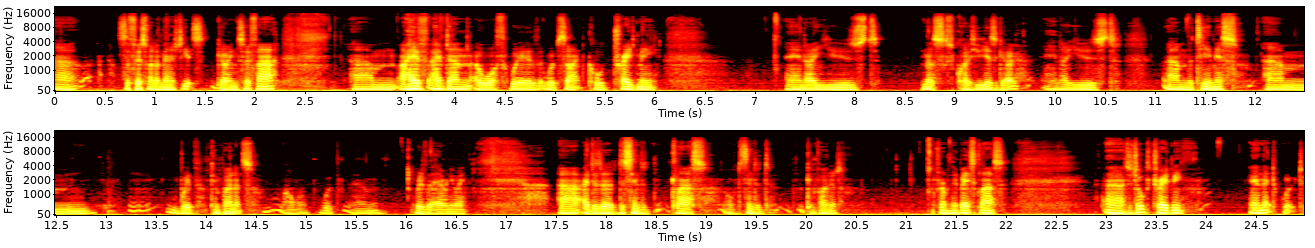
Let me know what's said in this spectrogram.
Uh, it's the first one I've managed to get going so far. Um, I have I have done OAuth with a website called TradeMe, and I used this was quite a few years ago, and I used um, the TMS um, web components, well, web, um, whatever they are anyway. Uh, I did a descended class or descended component from their base class uh, to talk to TradeMe, and that worked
